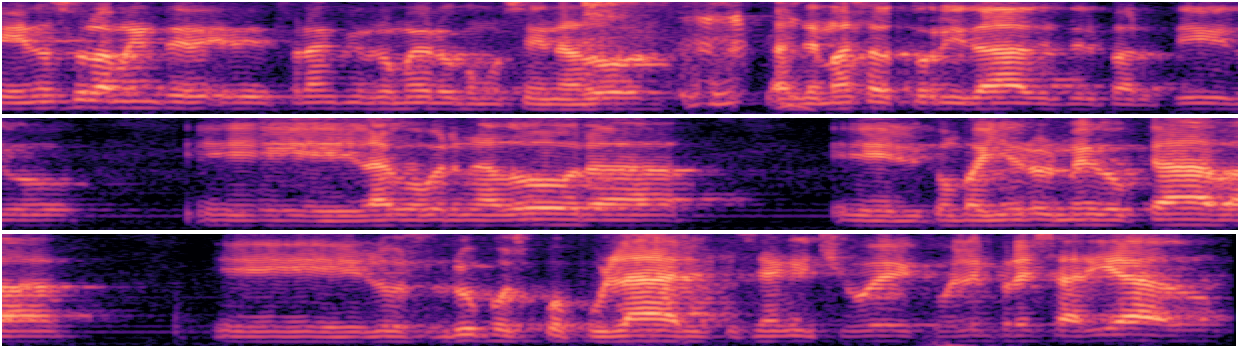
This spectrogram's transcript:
eh, no solamente Franklin Romero como senador, las demás autoridades del partido, la gobernadora, el compañero Olmedo Cava, los grupos populares que se han hecho eco, el empresariado,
